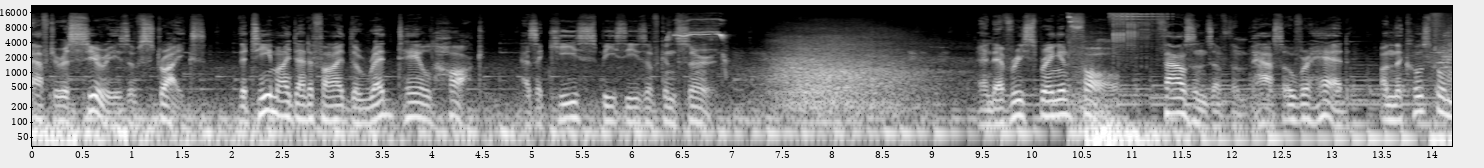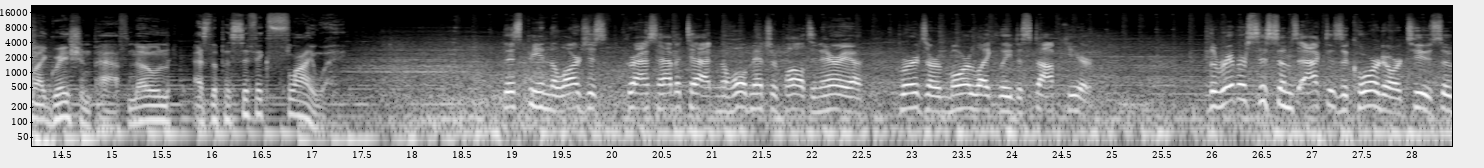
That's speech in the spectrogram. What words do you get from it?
After a series of strikes, the team identified the red-tailed hawk as a key species of concern. And every spring and fall, thousands of them pass overhead on the coastal migration path known as the Pacific Flyway. This being the largest grass habitat in the whole metropolitan area, birds are more likely to stop here. The river systems act as a corridor too, so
